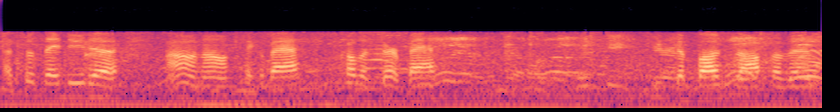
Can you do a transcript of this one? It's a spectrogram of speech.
That's what they do to, I don't know, take a bath. It's called a dirt bath. Keep the bugs off of it.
